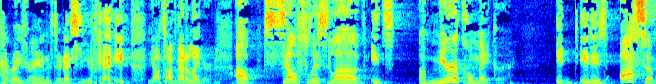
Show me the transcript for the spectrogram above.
raise your hand if they're next to you, okay? Y'all talk about it later. Uh, selfless love, it's a miracle maker. It, it is awesome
